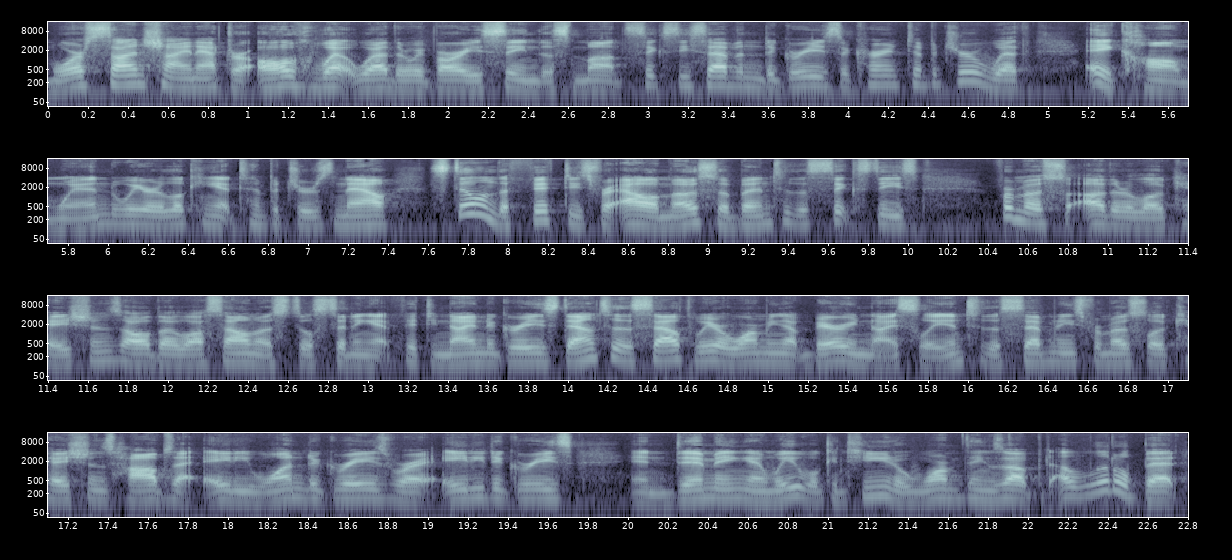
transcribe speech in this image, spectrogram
more sunshine after all the wet weather we've already seen this month. 67 degrees the current temperature with a calm wind. We are looking at temperatures now still in the 50s for Alamosa, but into the 60s for most other locations, although Los Alamos still sitting at 59 degrees. Down to the south, we are warming up very nicely into the 70s for most locations. Hobbs at 81 degrees. We're at 80 degrees in Deming, and we will continue to warm things up a little bit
